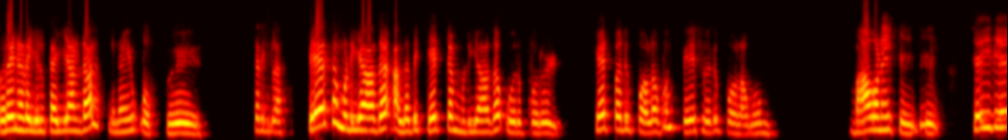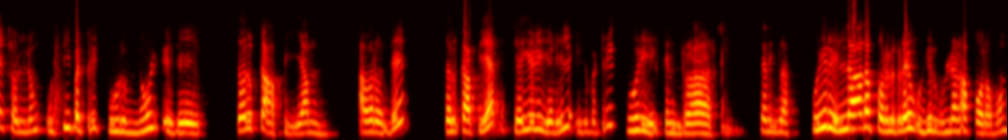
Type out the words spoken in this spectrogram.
உரைநடையில் கையாண்டால் இணை ஒப்பு. சரிங்களா? பேச முடியாத அல்லது கேட்க முடியாத ஒரு பொருள். கேட்பது போலவும் பேசுவது போலவும். பாவனை செய்து செய்தே சொல்லும் உத்தி பற்றி கூறும் நூல் இது. தொல்காப்பியம். அவர் வந்து தொல்காப்பிய செயலிகளில் இது பற்றி கூறியிருக்கின்றார். சரிங்களா? உயிர் இல்லாத பொருள்களை உயிர் உள்ளன போலவும்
